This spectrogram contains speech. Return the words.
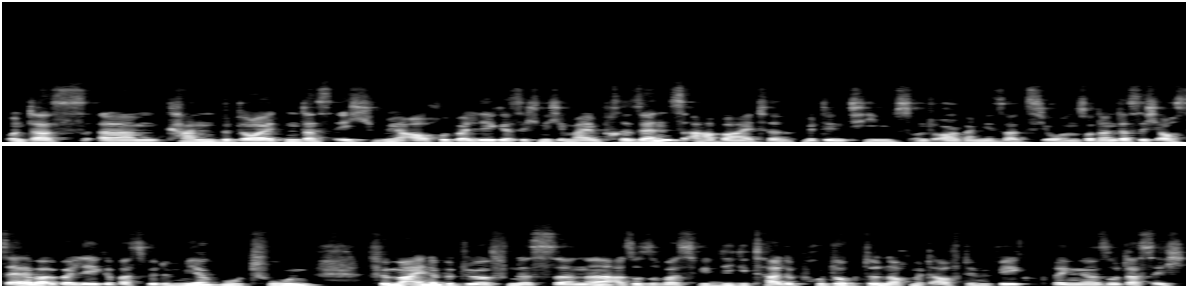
Und das ähm, kann bedeuten, dass ich mir auch überlege, dass ich nicht immer in Präsenz arbeite mit den Teams und Organisationen, sondern dass ich auch selber überlege, was würde mir gut tun für meine Bedürfnisse. Ne? Also sowas wie digitale Produkte noch mit auf den Weg bringe, sodass ich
